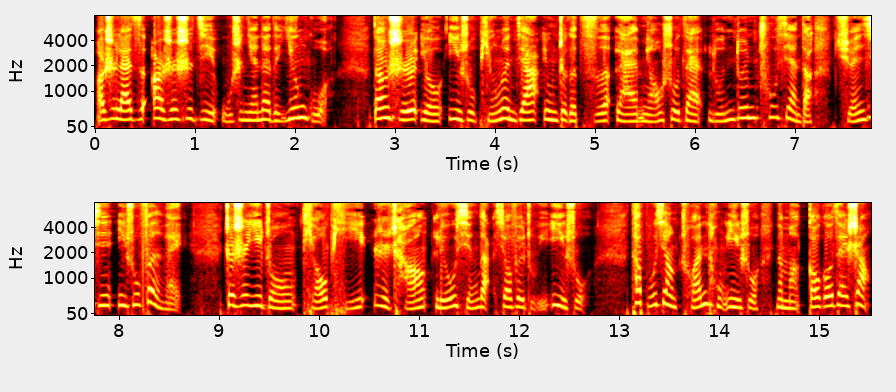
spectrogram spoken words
而是来自二十世纪五十年代的英国。当时有艺术评论家用这个词来描述在伦敦出现的全新艺术氛围。这是一种调皮、日常、流行的消费主义艺术。它不像传统艺术那么高高在上，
